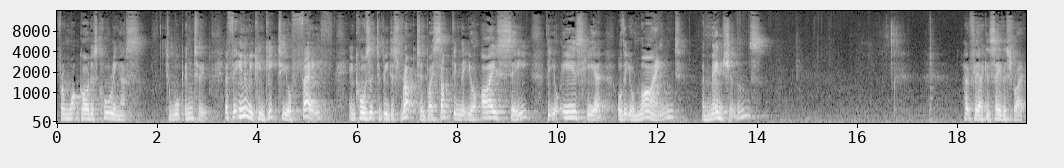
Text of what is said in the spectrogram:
from what God is calling us to walk into, if the enemy can get to your faith and cause it to be disrupted by something that your eyes see, that your ears hear, or that your mind imagines, hopefully I can say this right.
